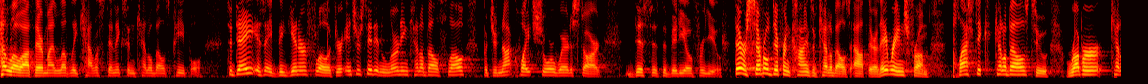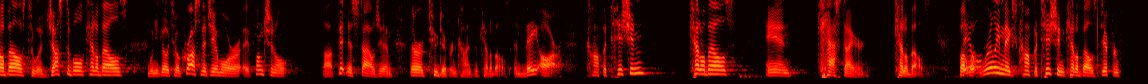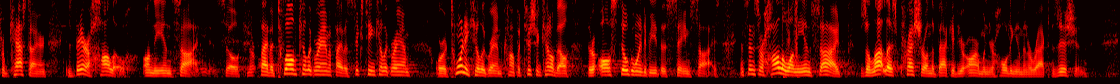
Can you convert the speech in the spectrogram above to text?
Hello out there, my lovely calisthenics and kettlebells people. Today is a beginner flow. If you're interested in learning kettlebell flow, but you're not quite sure where to start, this is the video for you. There are several different kinds of kettlebells out there. They range from plastic kettlebells to rubber kettlebells to adjustable kettlebells. When you go to a CrossFit gym or a functional uh, fitness style gym, there are two different kinds of kettlebells, and they are competition kettlebells and cast iron kettlebells. But what really makes competition kettlebells different from cast iron is they are hollow on the inside. So if I have a 12 kilogram, if I have a 16 kilogram, or a 20 kilogram competition kettlebell, they're all still going to be the same size. And since they're hollow on the inside, there's a lot less pressure on the back of your arm when you're holding them in a racked position.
